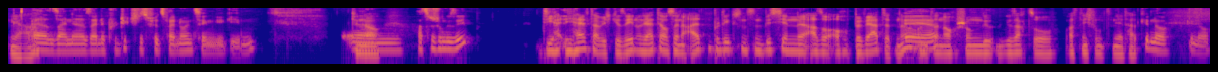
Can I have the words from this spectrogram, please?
ja. äh, seine, seine Predictions für 2019 gegeben. Genau. Ähm, hast du schon gesehen? Die, die Hälfte habe ich gesehen und er hat ja auch seine alten Predictions ein bisschen, äh, also auch bewertet, ne? Ja, und dann auch schon ge gesagt, so, was nicht funktioniert hat. Genau, genau.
